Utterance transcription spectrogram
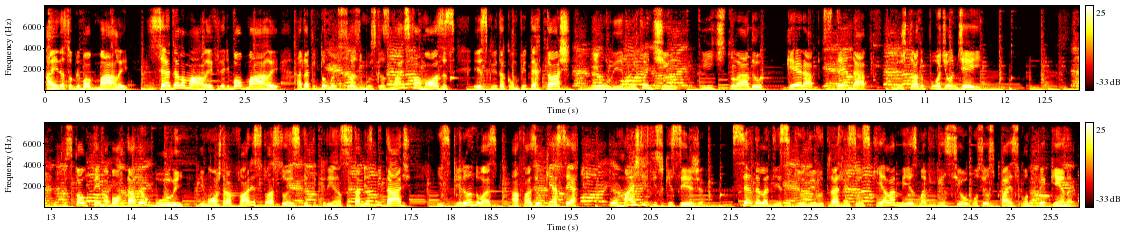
Ainda sobre Bob Marley, Cedella Marley, filha de Bob Marley, adaptou uma de suas músicas mais famosas, escrita com Peter Tosh, em um livro infantil intitulado Get Up, Stand Up, ilustrado por John Jay. O principal tema abordado é o bullying e mostra várias situações entre crianças da mesma idade, inspirando-as a fazer o que é certo, por mais difícil que seja. Cedella disse que o livro traz lições que ela mesma vivenciou com seus pais quando pequena.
